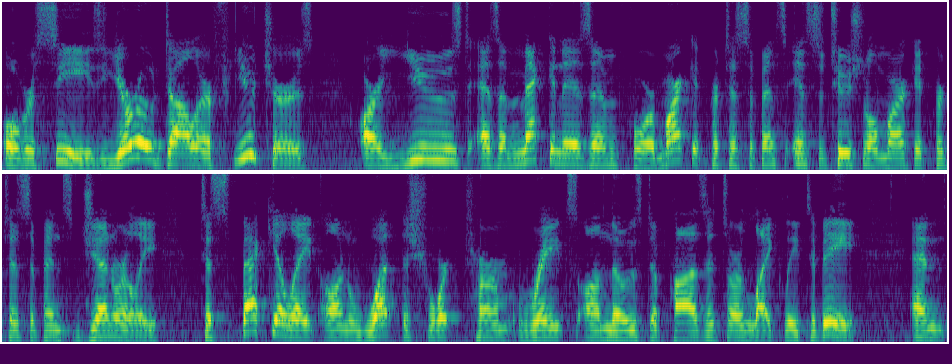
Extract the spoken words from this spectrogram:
overseas. Euro dollar futures are used as a mechanism for market participants, institutional market participants generally, to speculate on what the short term rates on those deposits are likely to be. And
